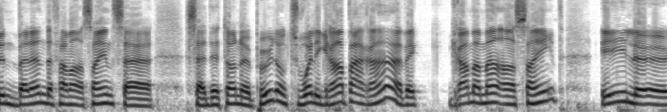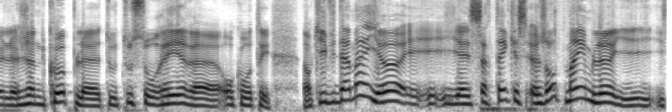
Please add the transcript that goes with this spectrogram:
une baleine de femme enceinte, ça, ça détonne un peu. Donc, tu vois les grands-parents avec grand-maman enceinte et le, le jeune couple tout, tout sourire euh, aux côtés. Donc évidemment, il y a, il y a certains. Eux autres même, là, il, il,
